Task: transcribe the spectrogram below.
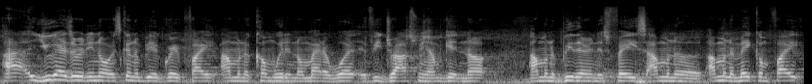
I, you guys already know it's gonna be a great fight. I'm gonna come with it no matter what. If he drops me, I'm getting up. I'm gonna be there in his face. I'm gonna I'm gonna make him fight.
